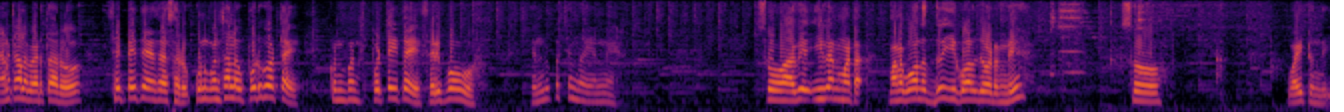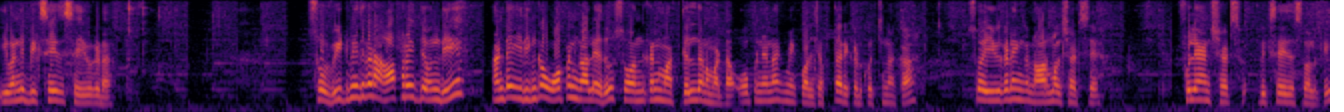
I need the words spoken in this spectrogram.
వెనకాల పెడతారు సెట్ అయితే వేసేస్తారు. కొన్ని కొన్నిసార్లు పొడి కొడతాయి కొన్ని కొన్ని పొట్టి అవుతాయి సరిపోవు. ఎందుకు వచ్చింది అవన్నీ? సో అవి ఇవి అనమాట మన గోలొద్దు ఈ గోల్ చూడండి. సో వైట్ ఉంది. ఇవన్నీ బిగ్ సైజెస్ ఇవి కూడా. సో వీటి మీద కూడా ఆఫర్ అయితే ఉంది. అంటే ఇది ఇంకా ఓపెన్ కాలేదు. సో అందుకని మాకు తెలియదు అనమాట ఓపెన్ అయినాక మీకు వాళ్ళు చెప్తారు ఇక్కడికి వచ్చినాక. సో ఇవి కూడా ఇంకా నార్మల్ షర్ట్సే full hand shirts big sizes వాళ్ళకి.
